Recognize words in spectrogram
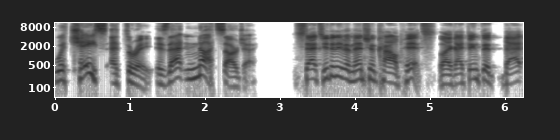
with Chase at three. Is that nuts, RJ? Stats, you didn't even mention Kyle Pitts. Like, I think that that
